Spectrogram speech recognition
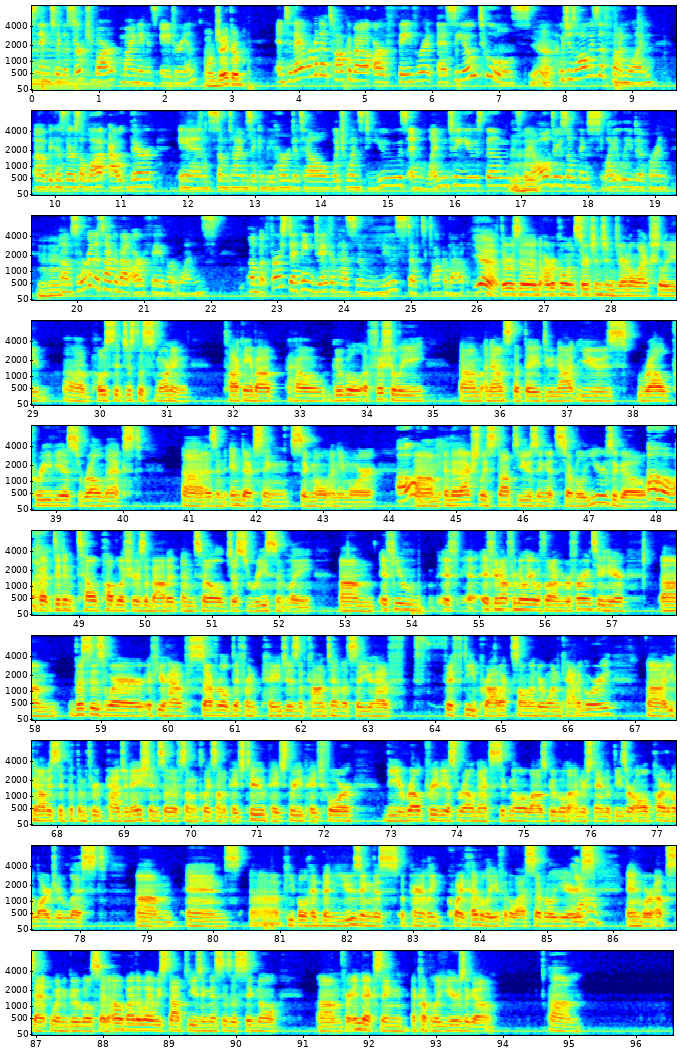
listening to the Search Bar. My name is Adrianne, I'm Jacob. and today we're going to talk about our favorite SEO tools, Yeah. which is always a fun one uh, because there's a lot out there, and sometimes it can be hard to tell which ones to use and when to use them because they all do something slightly different. Um, so we're going to talk about our favorite ones. Um, but first, I think Jacob has some news stuff to talk about. Yeah, there was an article in Search Engine Journal actually uh, posted just this morning talking about how Google officially um, announced that they do not use rel previous, rel next uh, as an indexing signal anymore. Oh, Um, and they actually stopped using it several years ago. oh, but didn't tell publishers about it until just recently. Um, if you if if you're not familiar with what I'm referring to here, um, this is where if you have several different pages of content, let's say you have 50 products all under one category, uh, you can obviously put them through pagination so that if someone clicks onto page two, page three, page four, the rel previous, rel next signal allows Google to understand that these are all part of a larger list. Um, and uh, people had been using this apparently quite heavily for the last several years Yeah. And were upset when Google said, oh, by the way, we stopped using this as a signal um, for indexing a couple of years ago. Um,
